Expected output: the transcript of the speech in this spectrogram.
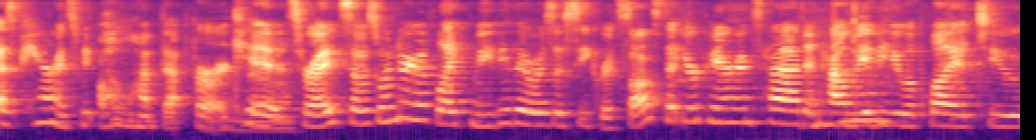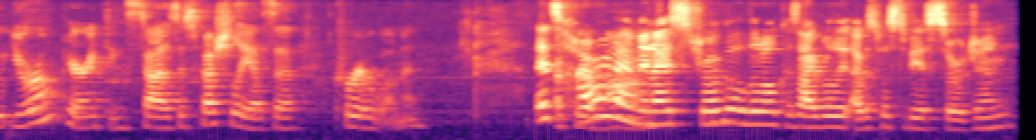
as parents we all want that for our kids right? So i was wondering if like maybe there was a secret sauce that your parents had and how maybe you apply it to your own parenting styles especially as a career woman. It's hard i mean i struggle a little because i really i was supposed to be a surgeon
